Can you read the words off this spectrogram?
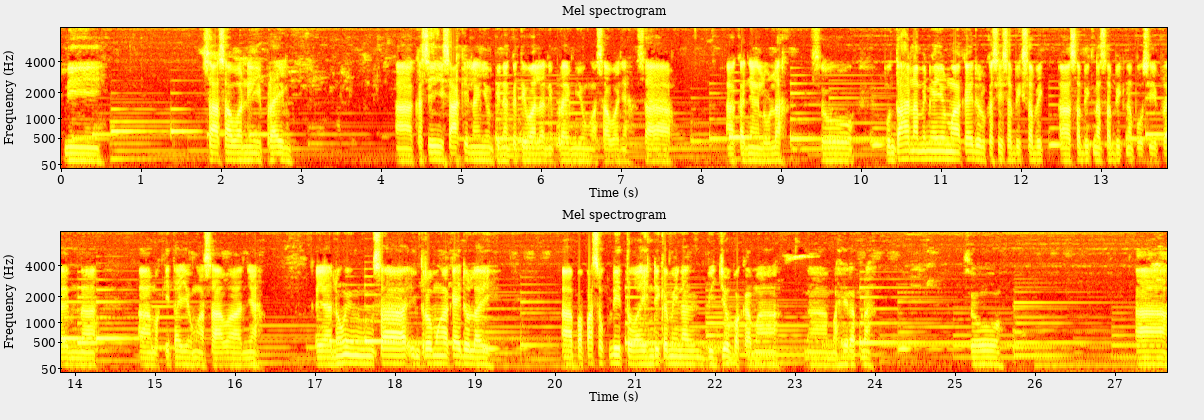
ni sa asawa ni Ibrahim. Ah, kasi sa akin lang yung pinagkatiwala ni Ibrahim yung asawa niya sa ah, kanyang lula. So puntahan namin ngayon mga kaidol kasi sabik-sabik ah, sabik na sabik na po si Ibrahim na ah, makita yung asawa niya. Kaya nung sa intro mga kaidol ay ah, papasok dito ay hindi kami nag-video baka ma, na mahirap na. So ah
